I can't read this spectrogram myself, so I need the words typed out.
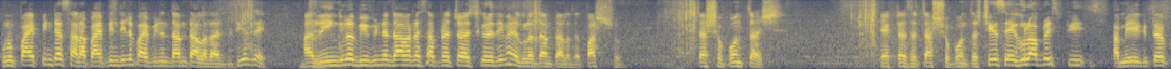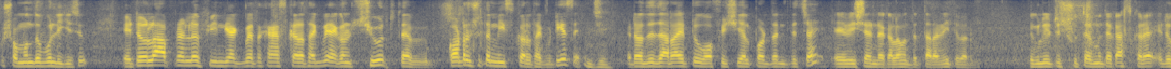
কোনো পাইপিংটা ছাড়া পাইপিং দিলে পাইপিংয়ের দামটা আলাদা আসবে ঠিক আছে? আর রিংগুলো বিভিন্ন দামের আছে আপনার চয়েস করে দিবেন এগুলোর দামটা আলাদা পাঁচশো। চারশো পঞ্চাশ। একটা আছে চারশো পঞ্চাশ ঠিক আছে? এগুলো আপনি স্পি- আমি এটা সম্বন্ধে বলি কিছু। এটা হলো আপনার হলো ফিঙ্গার একবার কাজ করা থাকবে এখন সুতা কটন সুতা মিক্স করা থাকবে ঠিক আছে? এটা হচ্ছে যারা একটু অফিসিয়াল পর্দা নিতে চায় এই রিসেন্ট কালার তারা নিতে পারবে। এগুলো একটু সুতার মধ্যে কাজ করে একটু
